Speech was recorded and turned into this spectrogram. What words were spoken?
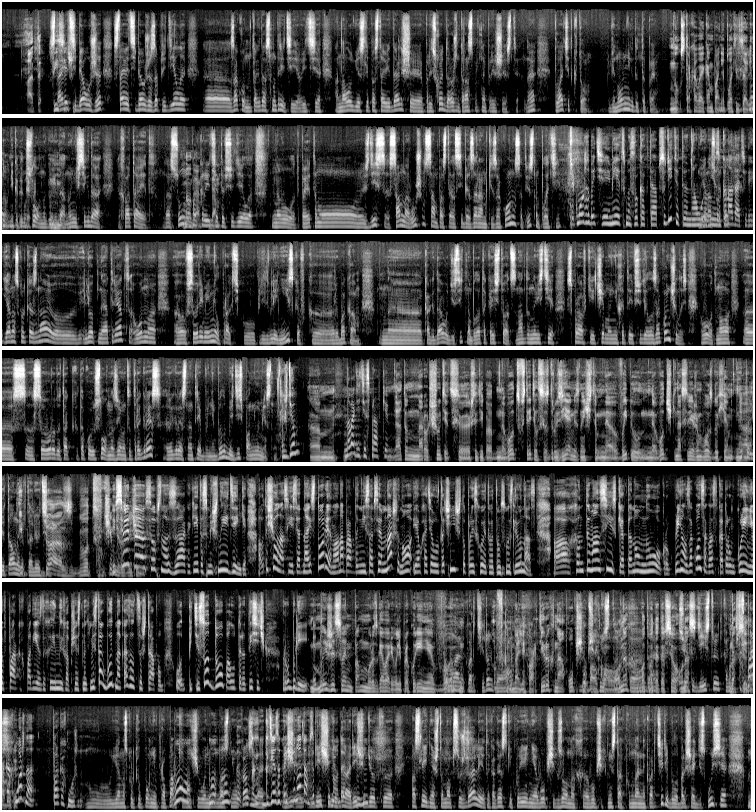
а ставят, себя уже, ставят себя уже за пределы э, закона. Ну тогда смотрите, ведь аналогию, если поставить дальше, происходит дорожно-транспортное происшествие. Да? Платит кто? Виновник ДТП. Ну, страховая компания платит за виновника ну, ДТП. Условно говоря, mm-hmm. да, но не всегда хватает да, суммы ну, покрыть да, да. это все дело. Ну, вот, поэтому здесь сам нарушил, сам поставил себя за рамки закона, соответственно, плати. Так, может быть, имеет смысл как-то обсудить это на уровне я, законодателей? Я, насколько знаю, летный отряд, он э, в свое время имел практику предъявления исков к рыбакам, э, когда вот действительно была такая ситуация. Надо навести справки, чем у них это все дело закончилось закончилось, вот, но э, с, своего рода так, такой условно назовем этот регресс, регрессное требование было бы здесь вполне уместно. Ждем? Эм, Наводите справки. А то народ шутит, э, что типа вот встретился с друзьями, значит, э, выпил водочки на свежем воздухе. И а, полетал на и, вертолете. Да, вот чем И все это, собственно, за какие-то смешные деньги. А вот еще у нас есть одна история, но она, правда, не совсем наша, но я бы хотела уточнить, что происходит в этом смысле у нас. А, Ханты-Мансийский автономный округ принял закон, согласно которому курение в парках, подъездах и иных общественных местах будет наказываться штрафом от 500 до полутора тысяч рублей. Мы Это... же с вами, по-моему, разговаривали про курение в, коммунальных квартирах, в да. коммунальных квартирах на общих, общих балконах. Местах, да, вот, да. вот это все, все у нас это действует, конечно. У нас в парках можно? парках можно? Ну, я, насколько помню, про парки ничего ну, у нас ну, не указано. Где запрещено, там запрещено, речь идет, да? Да, речь угу. идет последнее, что мы обсуждали, это как раз-таки курение в общих зонах, в общих местах в коммунальной квартире. Была большая дискуссия,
